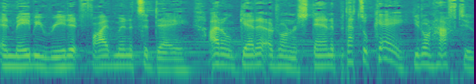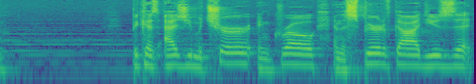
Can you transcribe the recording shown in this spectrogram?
and maybe read it five minutes a day. I don't get it. I don't understand it, but that's okay. You don't have to. Because as you mature and grow and the Spirit of God uses it,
